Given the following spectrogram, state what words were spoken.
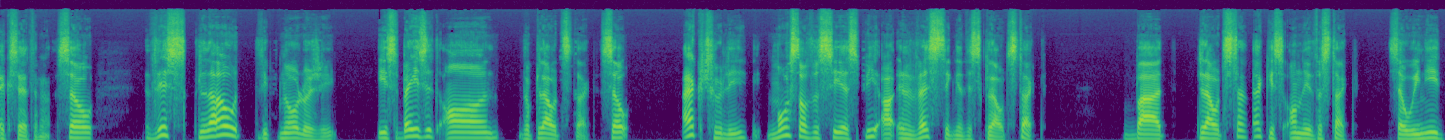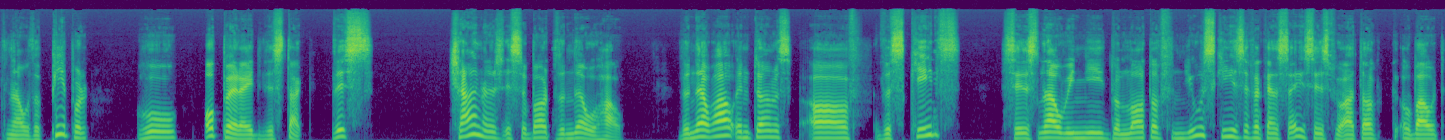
etc. So this cloud technology is based on the cloud stack. So actually, most of the CSP are investing in this cloud stack, but cloud stack is only the stack. So we need now the people who operate the stack. This challenge is about the know-how. The know-how in terms of the skills, since now we need a lot of new skills, if I can say, since we are talking about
